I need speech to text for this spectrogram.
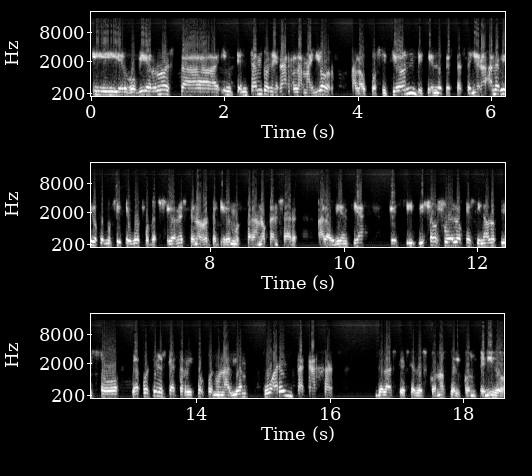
y el gobierno está intentando negar la mayor a la oposición, diciendo que esta señora, han habido como siete u ocho versiones que no repetiremos para no cansar a la audiencia, que si pisó suelo, que si no lo pisó. La cuestión es que aterrizó con un avión, 40 cajas de las que se desconoce el contenido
